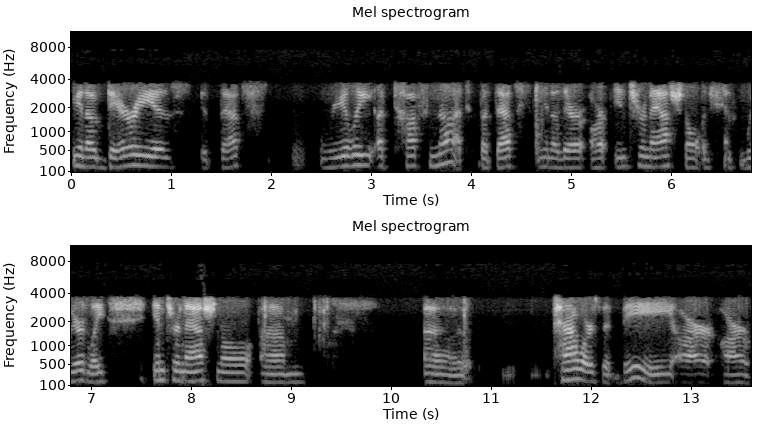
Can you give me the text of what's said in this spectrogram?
You know, dairy is that's really a tough nut, but that's you know there are international again weirdly international um, uh, powers that be are are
